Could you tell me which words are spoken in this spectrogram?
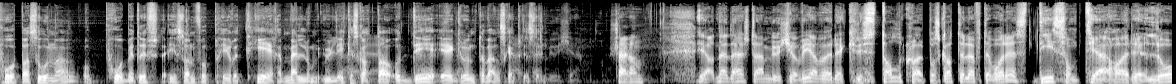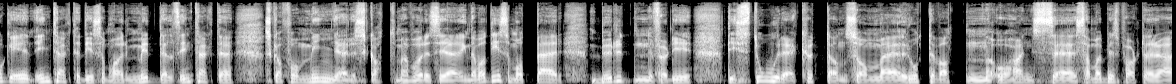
på personer og på bedrifter, i stedet for å prioritere mellom ulike skatter. og Det er grunn til være skeptisk til. Skjæran? Ja, nei, det her stemmer jo ikke. Vi har vært krystallklare på skatteløftet vårt. De som har lave inntekter, de som har middels inntekter, skal få mindre skatt med vår regjering. Det var de som måtte bære byrden for de, de store kuttene som eh, Rotevatn og hans eh, samarbeidspartnere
